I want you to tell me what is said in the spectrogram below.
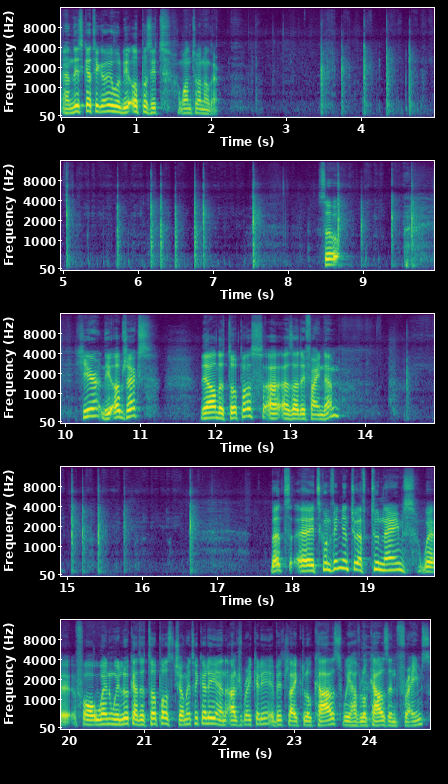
And this category will be opposite one to another. So here, the objects, they are the topos uh, as I define them. But uh, it's convenient to have two names for when we look at the topos geometrically and algebraically, a bit like locales. We have locales and frames.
